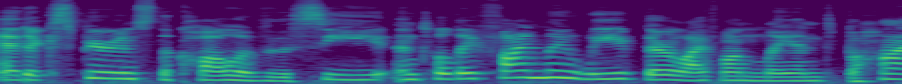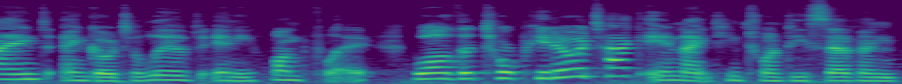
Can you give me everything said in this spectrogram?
and experience the call of the sea until they finally leave their life on land behind and go to live in Y'ha-nthlei. While the torpedo attack in 1927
